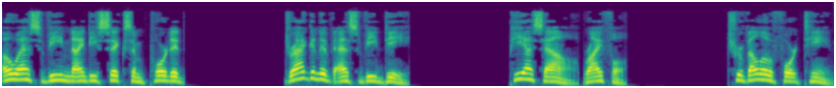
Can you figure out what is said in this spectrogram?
OSV-96 imported. Dragunov SVD PSL rifle. Truvelo 14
